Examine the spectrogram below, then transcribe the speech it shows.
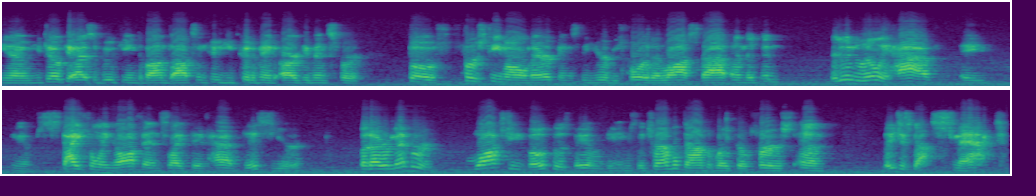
You know, Udoka Azubuike and Devon Dotson, who you could have made arguments for both first team All Americans the year before. They lost that, and they didn't they didn't really have a you know stifling offense like they've had this year. But I remember watching both those Baylor games. They traveled down to Waco first, and they just got smacked.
